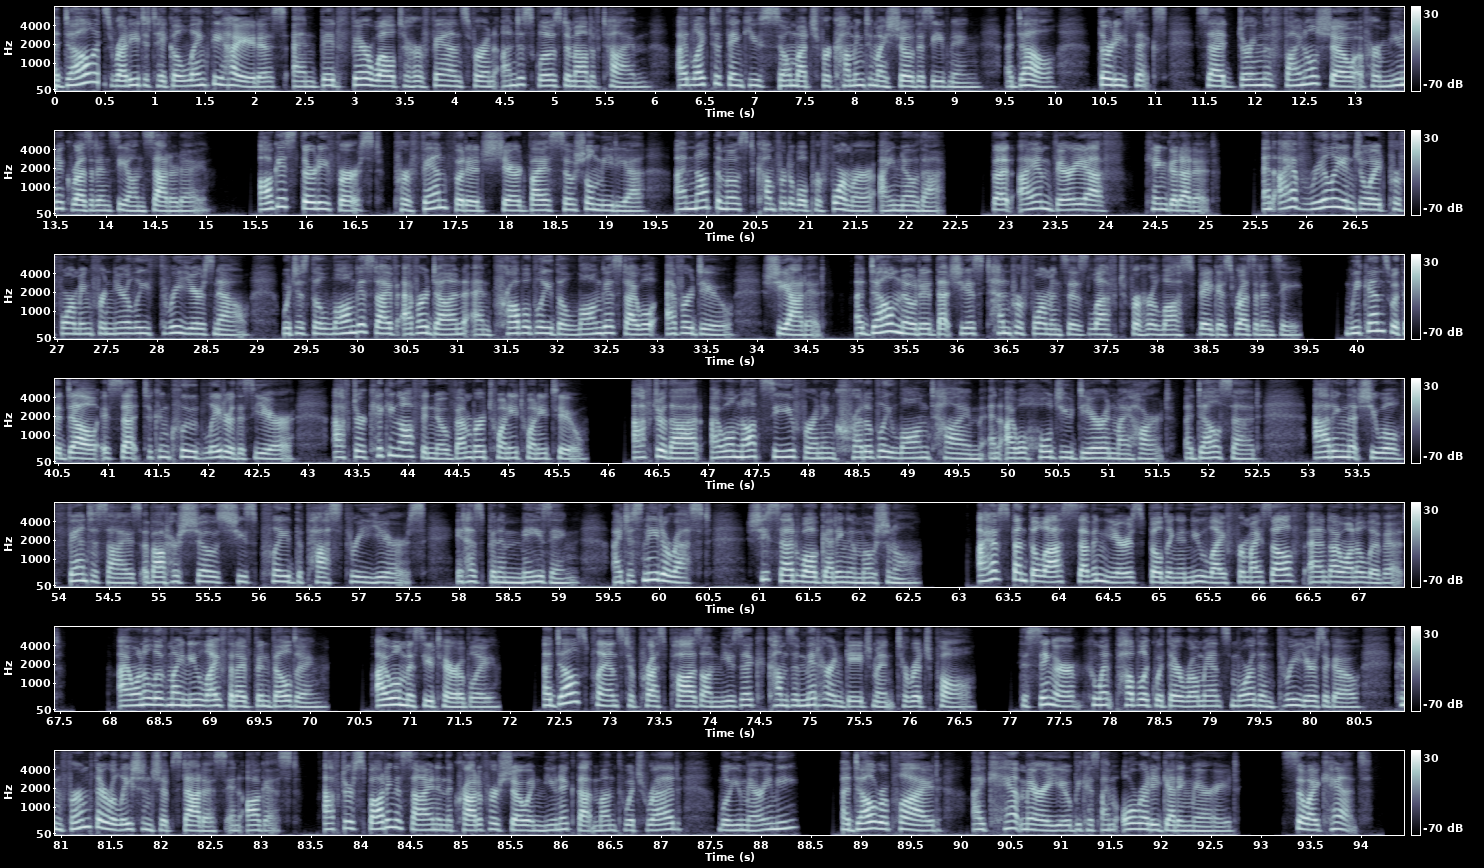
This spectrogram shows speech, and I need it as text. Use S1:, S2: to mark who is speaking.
S1: Adele is ready to take a lengthy hiatus and bid farewell to her fans for an undisclosed amount of time. I'd like to thank you so much for coming to my show this evening, Adele, 36, said during the final show of her Munich residency on Saturday. August 31st, per fan footage shared via social media, I'm not the most comfortable performer, I know that. But I am very F, king good at it. And I have really enjoyed performing for nearly three years now, which is the longest I've ever done and probably the longest I will ever do, she added. Adele noted that she has 10 performances left for her Las Vegas residency. Weekends with Adele is set to conclude later this year, after kicking off in November 2022. After that, I will not see you for an incredibly long time and I will hold you dear in my heart, Adele said, adding that she will fantasize about her shows she's played the past three years. It has been amazing. I just need a rest, she said while getting emotional. I have spent the last seven years building a new life for myself and I want to live it. I want to live my new life that I've been building. I will miss you terribly. Adele's plans to press pause on music comes amid her engagement to Rich Paul. The singer, who went public with their romance more than three years ago, confirmed their relationship status in August. After spotting a sign in the crowd of her show in Munich that month which read, Will you marry me? Adele replied, I can't marry you because I'm already getting married. So I can't.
